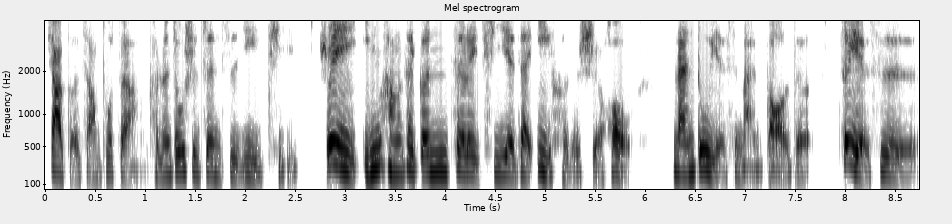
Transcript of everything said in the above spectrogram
价格涨不涨，可能都是政治议题。所以银行在跟这类企业在议和的时候，难度也是蛮高的。这也是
